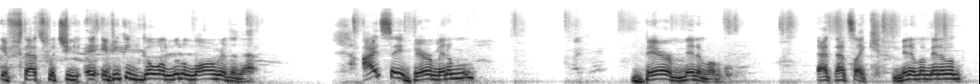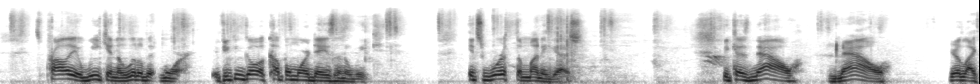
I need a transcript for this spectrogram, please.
if that's what you, if you can go a little longer than that, I'd say bare minimum, bare minimum. That, that's like minimum, minimum. Probably a week and a little bit more. If you can go a couple more days than a week, it's worth the money, guys. Because now, now you're like,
